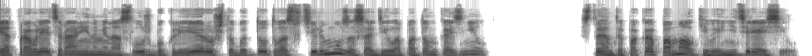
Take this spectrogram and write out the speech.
отправлять ранеными на службу к Лиеру, чтобы тот вас в тюрьму засадил, а потом казнил? Стэн, ты пока помалкивай и не теряй сил.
